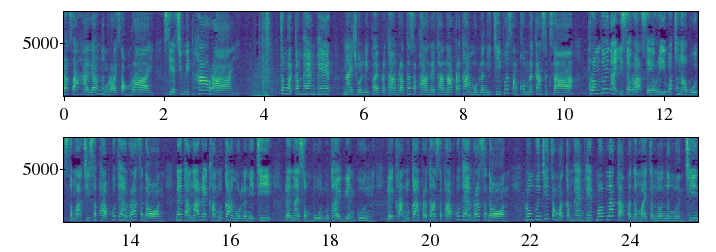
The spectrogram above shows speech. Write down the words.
รักษาหายแล้ว 102 ราย เสียชีวิต 5 ราย จังหวัดกำแพงเพชร นายชวนหลีกภัยประธานรัฐสภาในฐานะประธานมูลนิธิเพื่อสังคมและการศึกษา พร้อมด้วยนายอิสระเสรีวัฒนาวุฒิสมาชิกสภาผู้แทนราษฎร ในฐานะเลขานุการมูลนิธิ และนายสมบูรณ์อุทัยเวียนกุล เลขานุการประธานสภาผู้แทนราษฎร ลงพื้นที่จังหวัดกำแพงเพชรมอบหน้ากากอนามัยจำนวน10,000 ชิ้น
